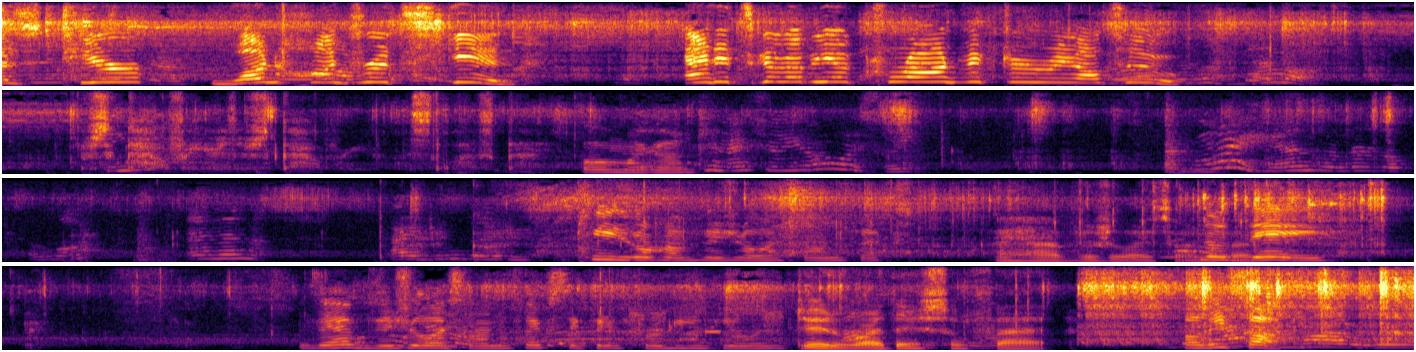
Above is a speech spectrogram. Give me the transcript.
as tier 100 skin, and it's gonna be a crown victory royale too. There's a guy over here. There's a guy over here. This the last guy. Oh my god. can I show you how I sleep? I put my hands under the pillow, and then I do this. Please don't have visualized sound effects. I have visualized sound No, effects. they. If they have visualized sound effects, they could have heard you healing. Dude, why are they so fat? Oh, they suck. Not really.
